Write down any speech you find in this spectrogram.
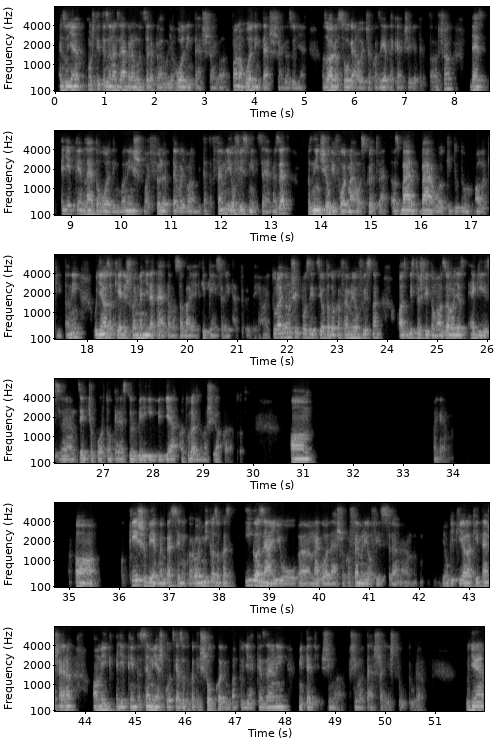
Ez ugye most itt ezen az ábrán úgy szerepel, hogy a holding társaság alatt van. A holding társaság az ugye az arra szolgál, hogy csak az érdekeltségeket tartsa, de ez egyébként lehet a holdingban is, vagy fölötte, vagy valami. Tehát a family office, mint szervezet, az nincs jogi formához kötve. Az bár, bárhol ki tudom alakítani. Ugye az a kérdés, hogy mennyire tehetem a szabályait kikényszeríthetővé. Ha egy tulajdonosi pozíciót adok a family office-nak, az biztosítom azzal, hogy az egész cégcsoporton keresztül végigvigye a tulajdonosi akaratot. A, igen. A, későbbiekben beszélünk arról, hogy mik azok az igazán jó megoldások a Family Office jogi kialakítására, amik egyébként a személyes kockázatokat is sokkal jobban tudják kezelni, mint egy sima, sima társasági struktúra. Ugye,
